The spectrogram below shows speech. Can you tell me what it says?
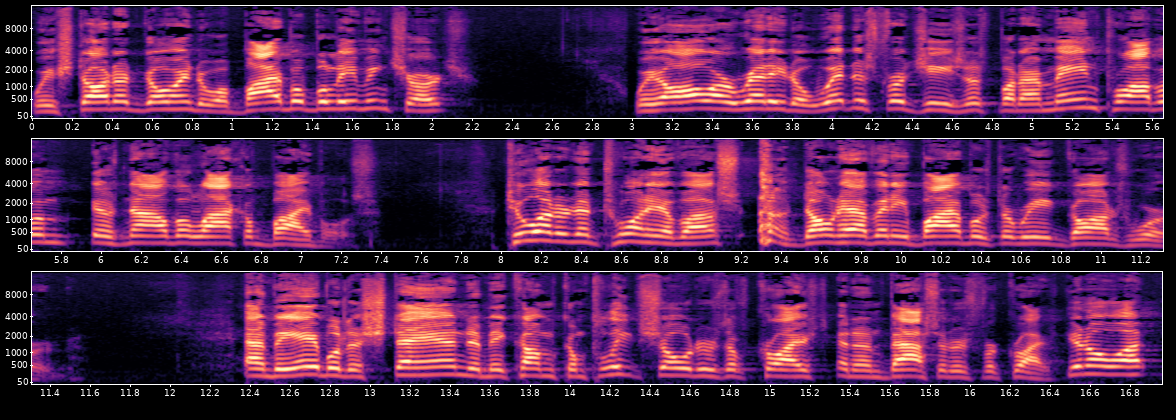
We started going to a Bible believing church. We all are ready to witness for Jesus, but our main problem is now the lack of Bibles. 220 of us don't have any Bibles to read God's Word and be able to stand and become complete soldiers of Christ and ambassadors for Christ. You know what?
